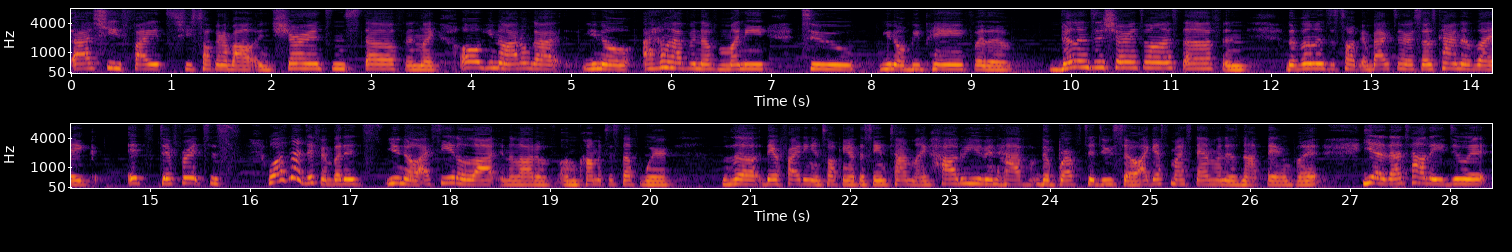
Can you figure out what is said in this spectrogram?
as she fights, she's talking about insurance and stuff and like, oh, you know, I don't got, you know, I don't have enough money to, you know, be paying for the villains insurance and all that stuff and the villains is talking back to her so it's kind of like it's different to well it's not different but it's you know I see it a lot in a lot of um, comics and stuff where the they're fighting and talking at the same time like how do you even have the breath to do so I guess my stamina is not there but yeah that's how they do it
